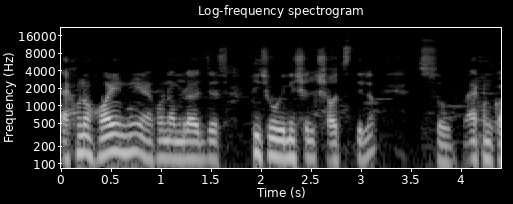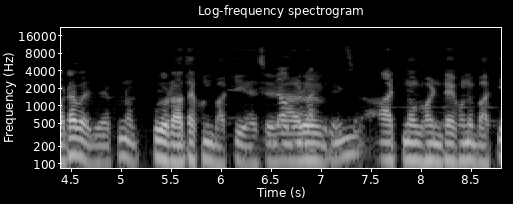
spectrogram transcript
এখনও হয়নি এখন আমরা জাস্ট কিছু ইনিশিয়াল শটস দিলাম। সো এখন কটা বাজে? এখন পুরো রাত এখন বাকি আছে। আরও আট ন ঘণ্টা এখনও বাকি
